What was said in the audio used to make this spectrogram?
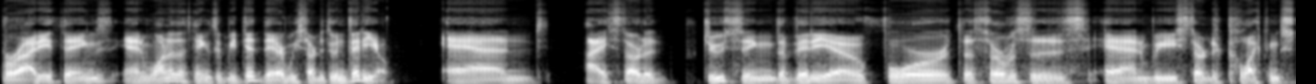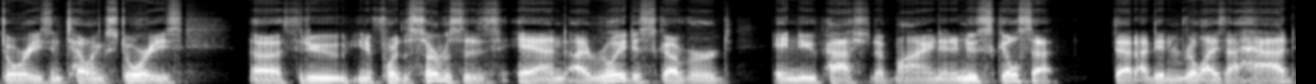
variety of things. And one of the things that we did there, we started doing video. And I started producing the video for the services, and we started collecting stories and telling stories uh, through, you know, for the services. And I really discovered a new passion of mine and a new skill set that I didn't realize I had.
